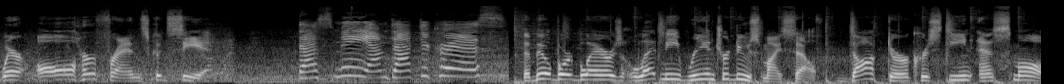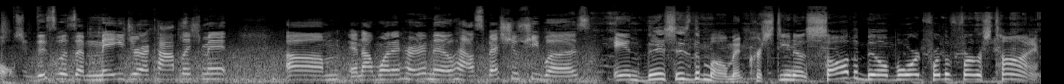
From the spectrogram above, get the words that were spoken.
where all her friends could see it. That's me. I'm Dr. Chris. The billboard blares let me reintroduce myself. Dr. Christine S. Smalls. This was a major accomplishment. Um, and I wanted her to know how special she was. And this is the moment Christina saw the billboard for the first time.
